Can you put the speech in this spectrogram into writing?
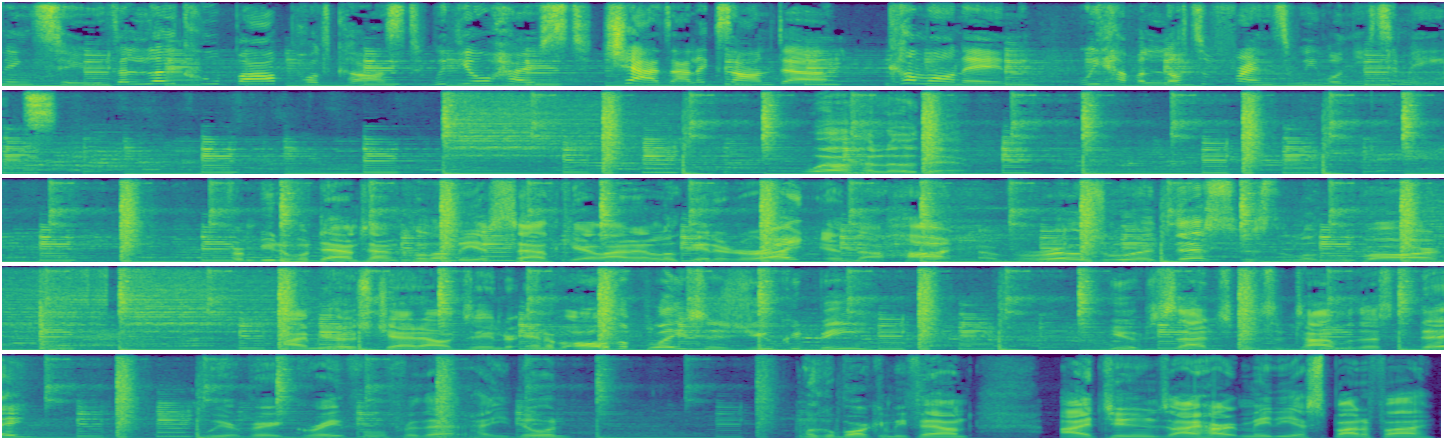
listening to the Local Bar Podcast with your host, Chad Alexander. Come on in. We have a lot of friends we want you to meet. Well, hello there. From beautiful downtown Columbia, South Carolina, located right in the heart of Rosewood, this is the local bar. I'm your host, Chad Alexander, and of all the places you could be, you have decided to spend some time with us today. We are very grateful for that. How you doing? Local Bar can be found iTunes, iHeartMedia, Spotify.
